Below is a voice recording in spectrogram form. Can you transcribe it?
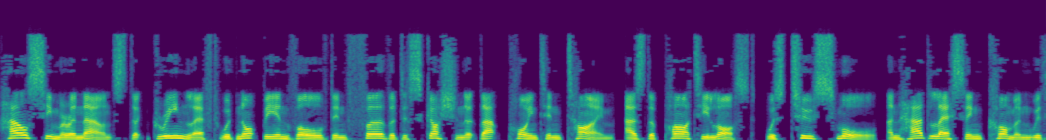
Halsema announced that GreenLeft would not be involved in further discussion at that point in time, as the party lost, was too small, and had less in common with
